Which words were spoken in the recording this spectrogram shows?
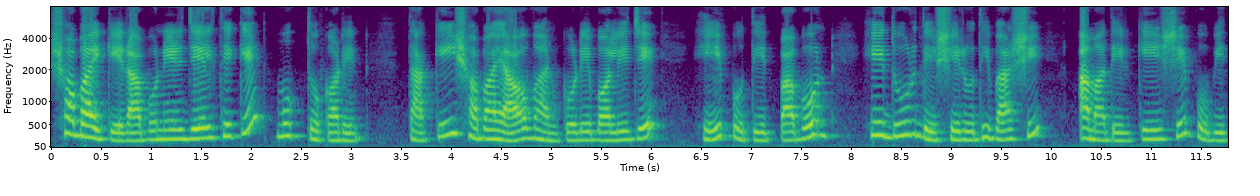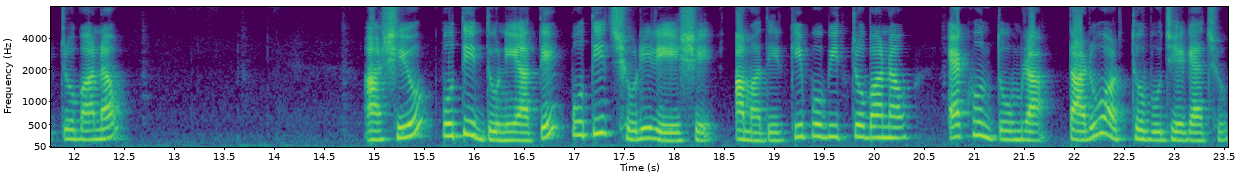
সবাইকে রাবণের জেল থেকে মুক্ত করেন। তাকেই সবাই আহ্বান করে বলে যে, হে পতিত পাবন, হে দূর দেশের অধিবাসী, আমাদেরকে এসে পবিত্র বানাও। আসেও, প্রতি দুনিয়াতে পতিত শরীরে এসে আমাদেরকে পবিত্র বানাও। এখন তোমরা তারও অর্থ বুঝে গেছো।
